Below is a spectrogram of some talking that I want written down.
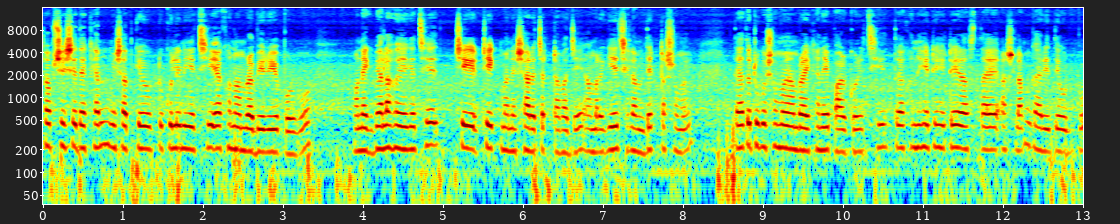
সব শেষে দেখেন, মিশাদকেও একটু কুলে নিয়েছি, এখন আমরা বেরিয়ে পড়ব। অনেক বেলা হয়ে গেছে ঠিক মানে সাড়ে চারটা বাজে, আমরা গিয়েছিলাম দেড়টার সময়। তো এতটুকু সময় আমরা এখানে পার করেছি। তো এখন হেঁটে হেঁটে রাস্তায় আসলাম, গাড়িতে উঠবো।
